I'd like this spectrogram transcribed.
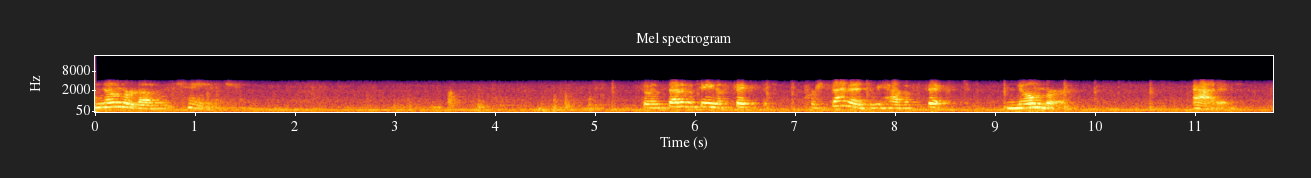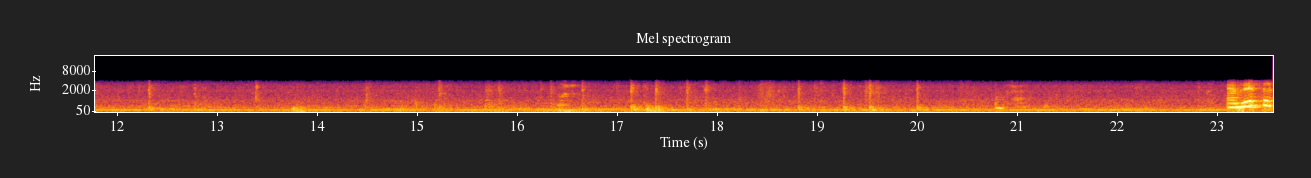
Number doesn't change. So instead of it being a fixed percentage, we have a fixed number added. And this is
